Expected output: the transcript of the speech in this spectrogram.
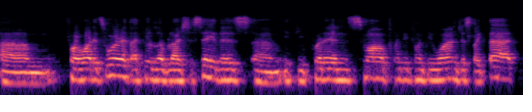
Um, for what it's worth, I feel obliged to say this. Um, if you put in small 2021, just like that,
